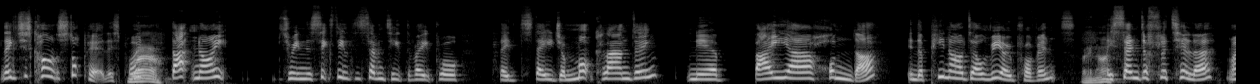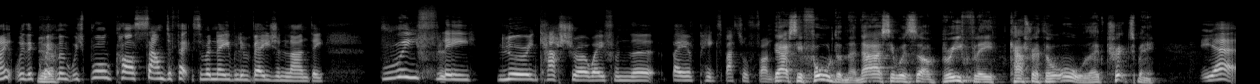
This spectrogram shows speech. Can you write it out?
They just can't stop it at this point. Wow. That night, between the 16th and 17th of April, they stage a mock landing near Bahia Honda in the Pinar del Rio province. Very nice. They send a flotilla, right, with equipment which broadcasts sound effects of a naval invasion landing, briefly luring Castro away from the Bay of Pigs battlefront. They actually fooled them then. That actually was sort of briefly, Castro thought, oh, they've tricked me. Yeah,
